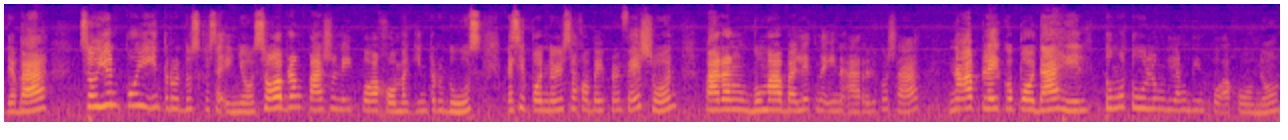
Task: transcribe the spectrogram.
'di ba? So, yun po yung introduce ko sa inyo. Sobrang passionate po ako mag-introduce kasi po nurse ako by profession. Parang bumabalik na inaaral ko siya. Na-apply ko po dahil tumutulong lang din po ako, no?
